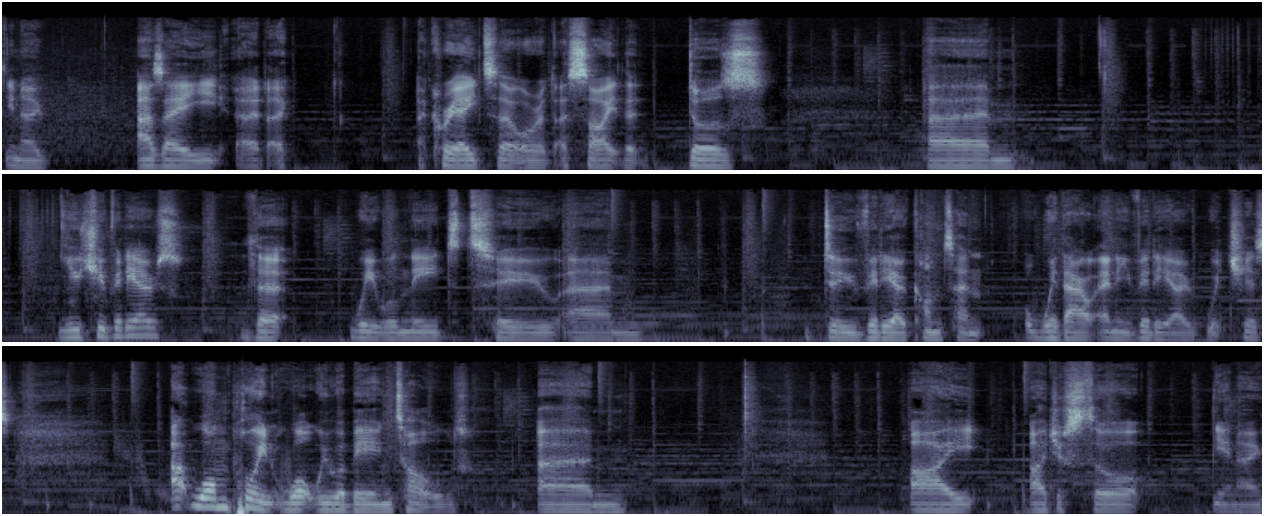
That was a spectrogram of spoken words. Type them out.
you know, as a a, a creator or a, a site that does um, YouTube videos that we will need to um, do video content without any video, which is at one point what we were being told. Um, I I just thought, you know,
